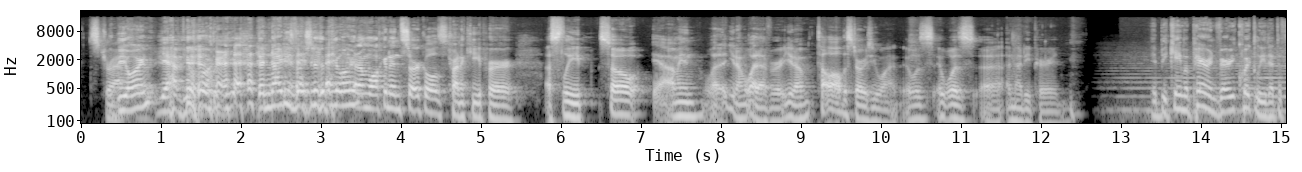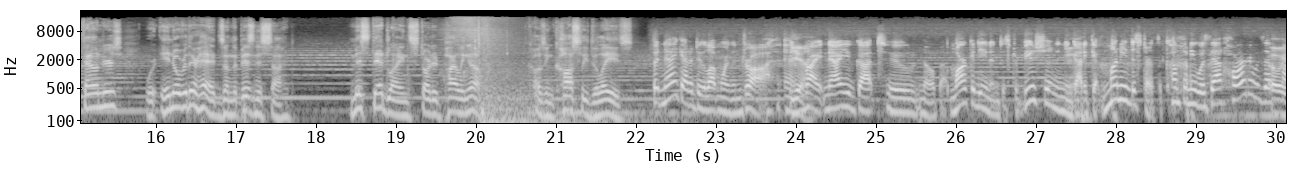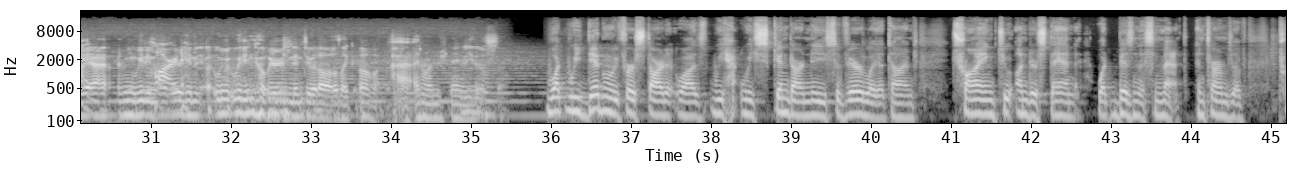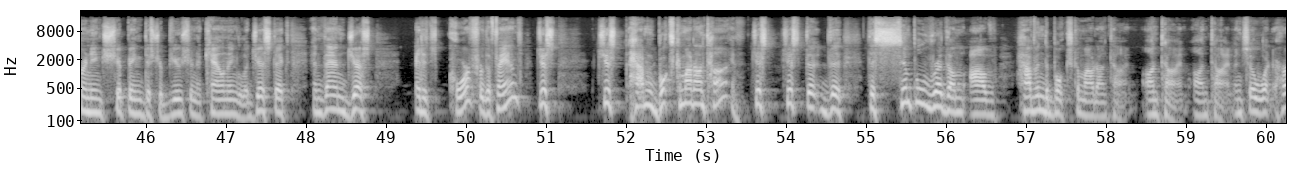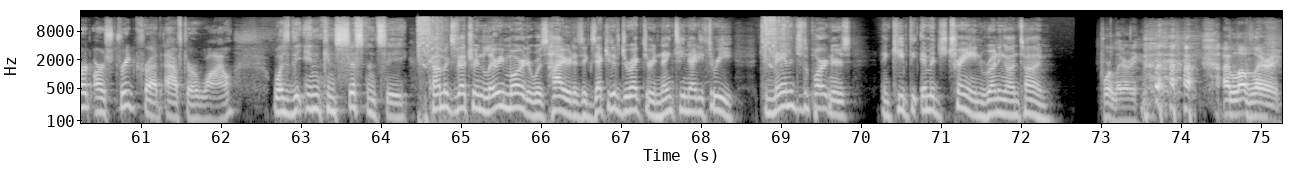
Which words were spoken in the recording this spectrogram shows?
straps. Bjorn? Yeah, Bjorn. The 90s version of the Bjorn? and I'm walking in circles trying to keep her asleep. So yeah, I mean, what, you know, whatever, you know, tell all the stories you want. It was, it was uh, a nutty period. It became apparent very quickly that the founders were in over their heads on the business side. Missed deadlines started piling up, causing costly delays. But now you got to do a lot more than draw. And Yeah. right now you've got to know about marketing and distribution, and you Yeah. got to get money to start the company. Was that hard or was that oh fun? yeah, I mean we didn't Hard. know we, were gonna, we, we didn't know we were getting into it all. I was like, oh, I, I don't understand any of this. So. What we did when we first started was we ha- we skinned our knees severely at times, trying to understand what business meant in terms of printing, shipping, distribution, accounting, logistics, and then just at its core for the fans, just just having books come out on time. Just just the the the simple rhythm of having the books come out on time, on time, on time. And so what hurt our street cred after a while was the inconsistency. Comics veteran Larry Marder was hired as executive director in 1993 to manage the partners and keep the image train running on time. Poor Larry. I love Larry.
